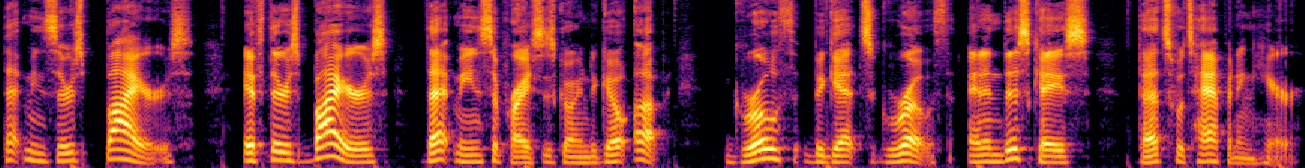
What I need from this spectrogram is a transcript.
that means there's buyers. If there's buyers, that means the price is going to go up. Growth begets growth. And in this case, that's what's happening here.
